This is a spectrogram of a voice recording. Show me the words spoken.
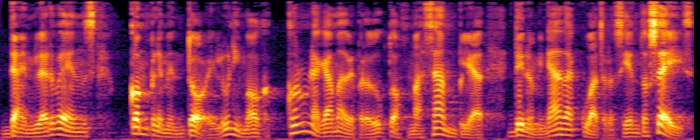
Daimler-Benz complementó el Unimog con una gama de productos más amplia, denominada 406,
